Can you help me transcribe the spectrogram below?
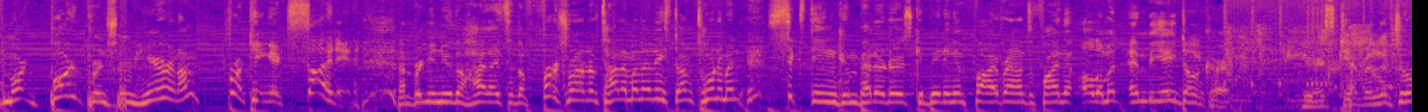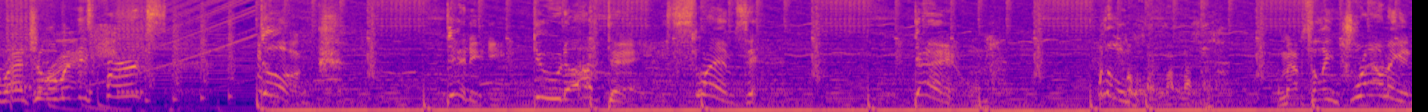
It's Mark Bartbridge from here, and I'm freaking excited! I'm bringing you the highlights of the first round of Title Ace Dunk Tournament, 16 competitors competing in 5 rounds to find the ultimate NBA dunker. Here's Kevin the Tarantula with his first dunk! Diddy do da day! Slams it down! I'm absolutely drowning in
